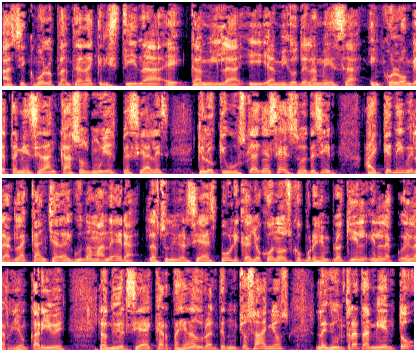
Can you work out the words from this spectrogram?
Así como lo plantean a Cristina, eh, Camila y amigos de la mesa, en Colombia también se dan casos muy especiales que lo que buscan es eso. Es decir, hay que nivelar la cancha de alguna manera. Las universidades públicas, yo conozco, por ejemplo, aquí en, la, en la región Caribe, la Universidad de Cartagena durante muchos años le dio un tratamiento,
